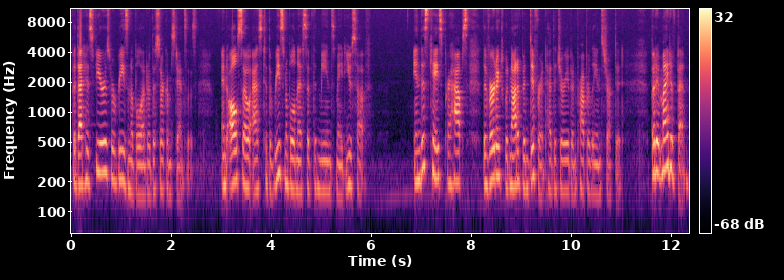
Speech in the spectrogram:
but that his fears were reasonable under the circumstances, and also as to the reasonableness of the means made use of. In this case, perhaps the verdict would not have been different had the jury been properly instructed, but it might have been,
